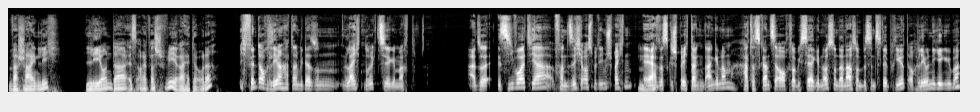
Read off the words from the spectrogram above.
wahrscheinlich Leon da es auch etwas schwerer hätte, oder? Ich finde auch, Leon hat dann wieder so einen leichten Rückzieher gemacht. Also sie wollte ja von sich aus mit ihm sprechen. Mhm. Er hat das Gespräch dankend angenommen, hat das Ganze auch, glaube ich, sehr genossen und danach so ein bisschen zelebriert, auch Leonie gegenüber.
